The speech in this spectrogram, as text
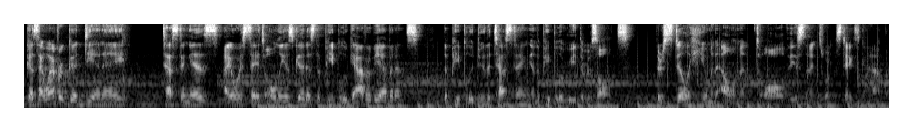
Because however good DNA testing is, I always say it's only as good as the people who gather the evidence, the people who do the testing, and the people who read the results. There's still a human element to all of these things where mistakes can happen.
